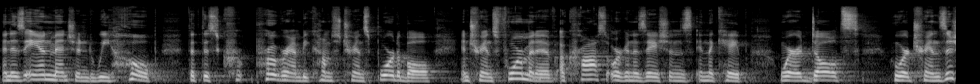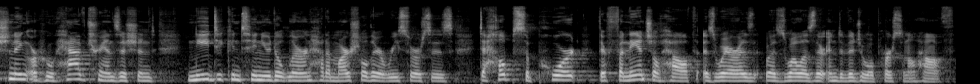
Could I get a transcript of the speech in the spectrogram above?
And as Ann mentioned, we hope that this program becomes transportable and transformative across organizations in the Cape where adults who are transitioning or who have transitioned need to continue to learn how to marshal their resources to help support their financial health as well as, as, well as their individual personal health.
